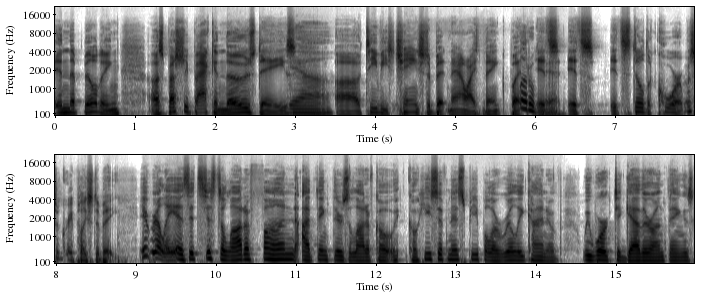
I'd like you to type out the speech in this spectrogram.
in the building, especially back in those days. Yeah. uh, TV's changed a bit now, I think, but Little it's bit. it's it's still the core. It was a great place to be. It really is. It's just a lot of fun. I think there's a lot of co- cohesiveness. People are really kind of, we work together on things.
